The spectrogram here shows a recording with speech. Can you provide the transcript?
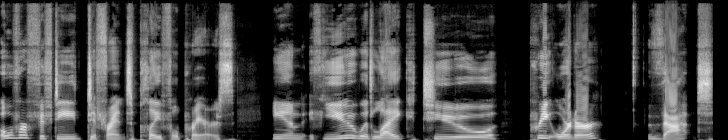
over 50 different playful prayers. And if you would like to pre order that,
